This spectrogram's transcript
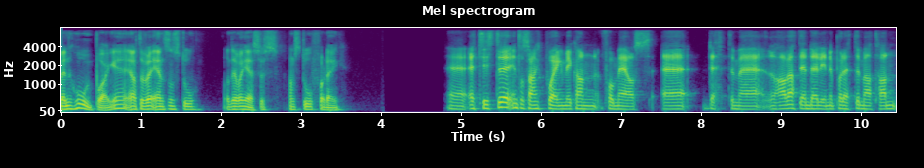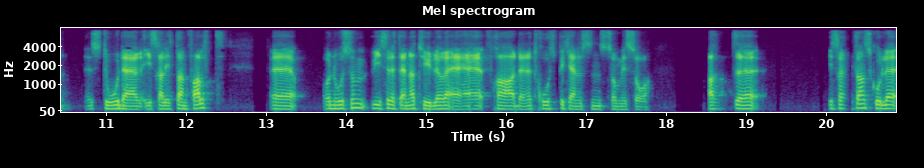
Men hovedpoenget er at det var en som sto, og det var Jesus. Han sto for deg. Eh, et siste interessant poeng vi kan få med oss, er dette med Det har vært en del inne på dette med at han sto der israelittene falt. Eh, og noe som viser dette enda tydeligere, er fra denne trosbekjennelsen som vi så. At uh, israelittene skulle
